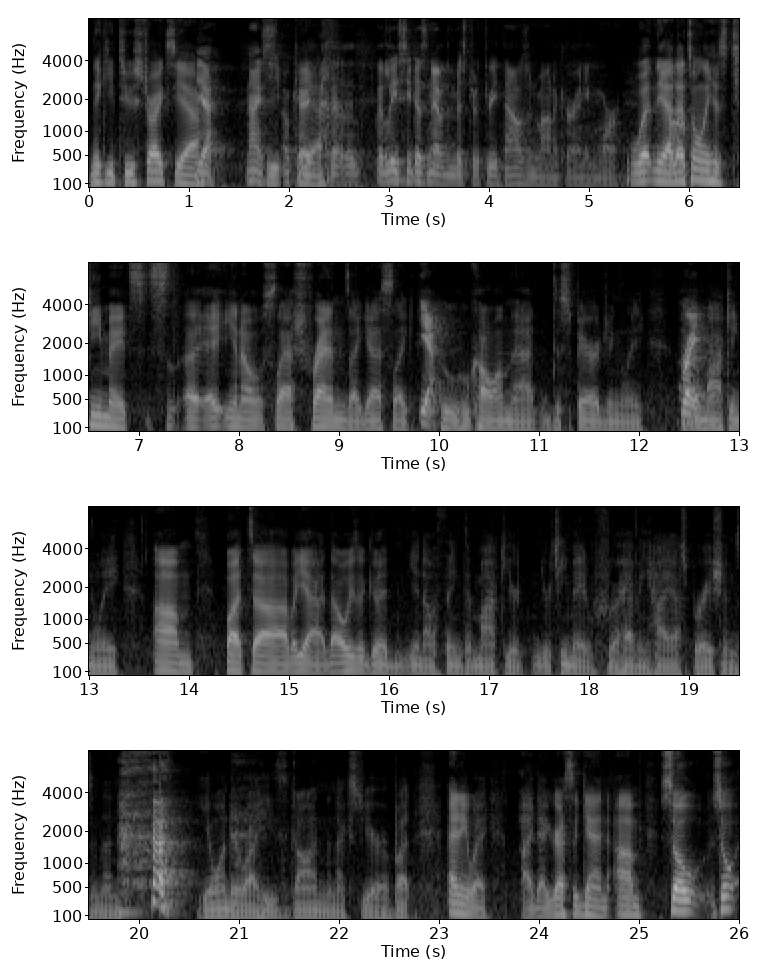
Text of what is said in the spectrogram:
Nicky Two Strikes, yeah, Yeah. Nice. Okay. yeah. At least he doesn't have the Mister Three Thousand moniker anymore. What? Yeah, that's only his teammates, uh, eh, you know, slash friends, I guess. Like, Yeah. who who call him that disparagingly, uh, Right. mockingly. Um, but uh, but yeah, that always a good you know thing to mock your your teammate for having high aspirations, and then you wonder why he's gone the next year. But anyway, I digress again. Um, so so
